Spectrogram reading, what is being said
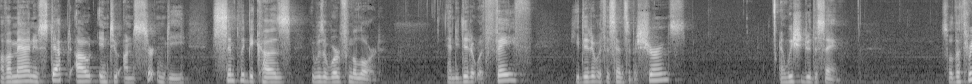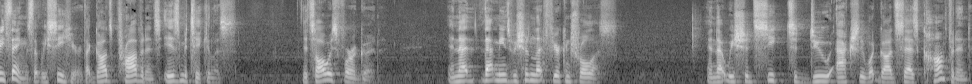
of a man who stepped out into uncertainty simply because it was a word from the Lord. And he did it with faith, he did it with a sense of assurance, and we should do the same. So, the three things that we see here that God's providence is meticulous, it's always for our good. And that, that means we shouldn't let fear control us. And that we should seek to do actually what God says, confident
